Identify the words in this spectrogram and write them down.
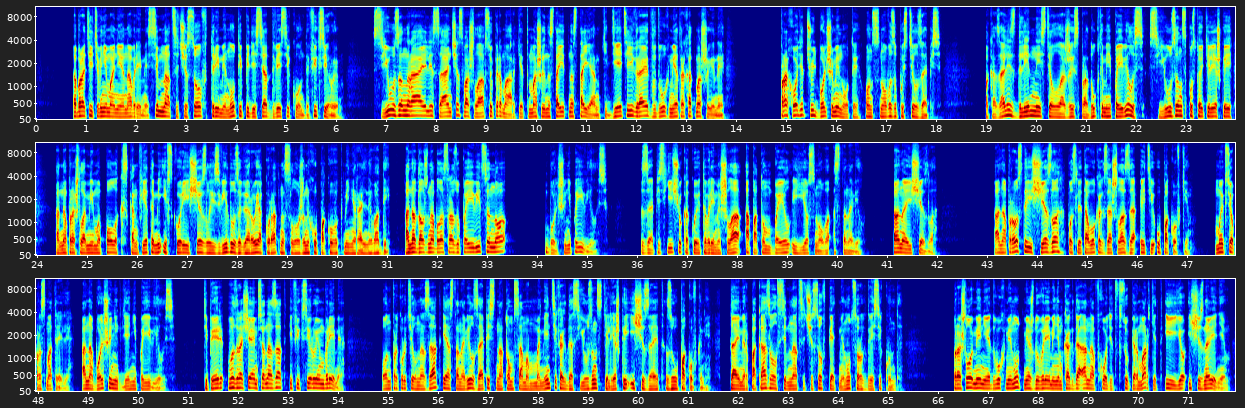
Обратите внимание на время. 17 часов 3 минуты 52 секунды. Фиксируем. Сьюзан Райли Санчес вошла в супермаркет. Машина стоит на стоянке. Дети играют в двух метрах от машины. Проходит чуть больше минуты. Он снова запустил запись. Показались длинные стеллажи с продуктами. Появилась Сьюзан с пустой тележкой. Она прошла мимо полок с конфетами и вскоре исчезла из виду за горой аккуратно сложенных упаковок минеральной воды. Она должна была сразу появиться, но больше не появилась. Запись еще какое-то время шла, а потом Бейл ее снова остановил. Она исчезла. Она просто исчезла после того, как зашла за эти упаковки. Мы все просмотрели. Она больше нигде не появилась. Теперь возвращаемся назад и фиксируем время. Он прокрутил назад и остановил запись на том самом моменте, когда Сьюзен с тележкой исчезает за упаковками. Таймер показывал 17 часов 5 минут 42 секунды. Прошло менее двух минут между временем, когда она входит в супермаркет, и ее исчезновением.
